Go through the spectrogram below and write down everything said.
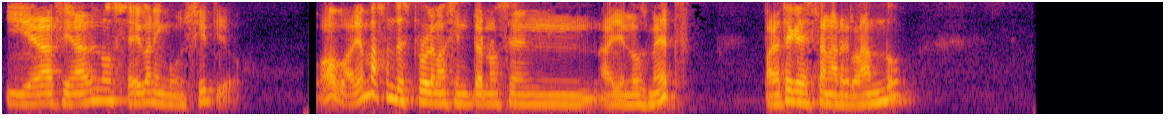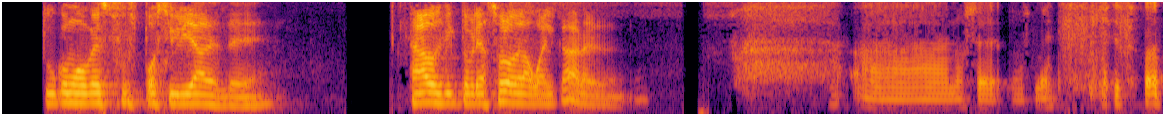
y al final no se ha ido a ningún sitio. Wow, habían bastantes problemas internos en, ahí en los Mets. Parece que se están arreglando. ¿Tú cómo ves sus posibilidades de... Están a dos victorias solo de la wildcard? Ah, no sé, los Mets que son,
